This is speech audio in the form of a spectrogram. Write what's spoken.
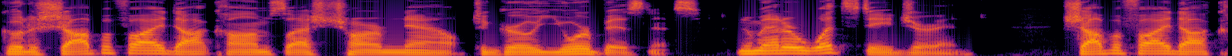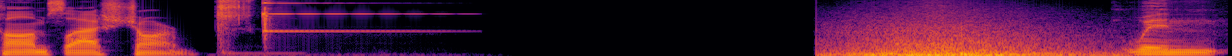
Go to shopify.com slash charm now to grow your business, no matter what stage you're in. Shopify.com slash charm. When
